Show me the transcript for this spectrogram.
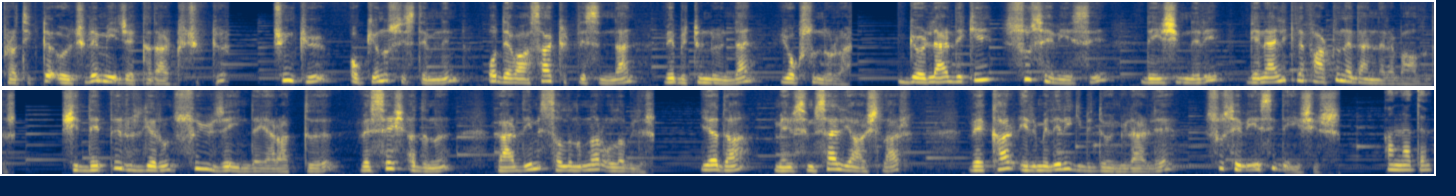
pratikte ölçülemeyecek kadar küçüktür. Çünkü okyanus sisteminin o devasa kütlesinden ve bütünlüğünden yoksundurlar. Göllerdeki su seviyesi değişimleri genellikle farklı nedenlere bağlıdır. Şiddetli rüzgarın su yüzeyinde yarattığı ve seş adını verdiğimiz salınımlar olabilir. Ya da mevsimsel yağışlar ve kar erimeleri gibi döngülerle su seviyesi değişir. Anladım.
